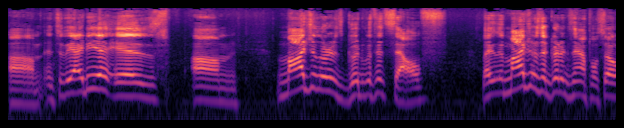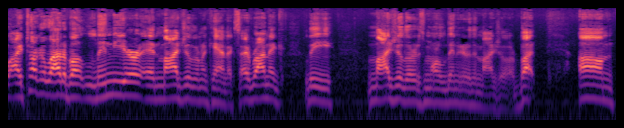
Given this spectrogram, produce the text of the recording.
Um, and so the idea is um, modular is good with itself. Like the modular is a good example. So I talk a lot about linear and modular mechanics. Ironically, modular is more linear than modular, but um,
